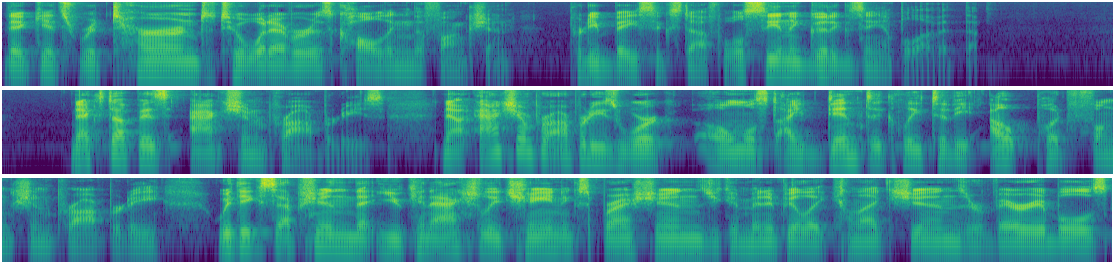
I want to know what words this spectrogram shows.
that gets returned to whatever is calling the function. Pretty basic stuff. We'll see in a good example of it though. Next up is action properties. Now, action properties work almost identically to the output function property, with the exception that you can actually chain expressions, you can manipulate collections or variables,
